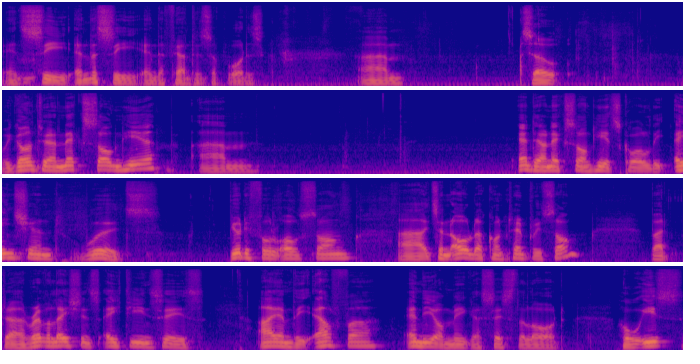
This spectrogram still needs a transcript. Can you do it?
and sea, and the sea, and the fountains of waters. Um, so we go on to our next song here. Um, and our next song here is called The Ancient Words. Beautiful old song. Uh, it's an older contemporary song, but uh, Revelations 18 says, I am the Alpha and the Omega, says the Lord, who is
